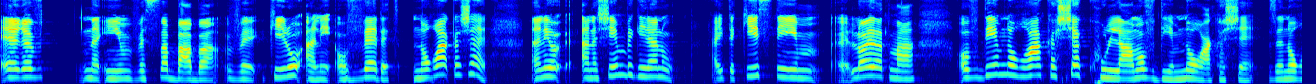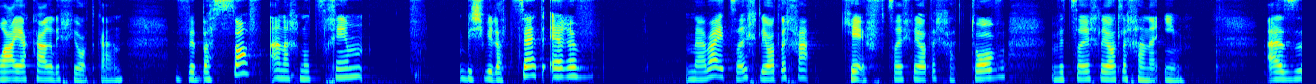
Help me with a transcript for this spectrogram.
ערב נעים וסבבה, וכאילו, אני עובדת נורא קשה. אני, אנשים בגילנו, הייטקיסטים, אה, לא יודעת מה, עובדים נורא קשה, כולם עובדים נורא קשה, זה נורא יקר לחיות כאן. ובסוף אנחנו צריכים, בשביל לצאת ערב מהבית, צריך להיות לך כיף, צריך להיות לך טוב וצריך להיות לך נעים. אז,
